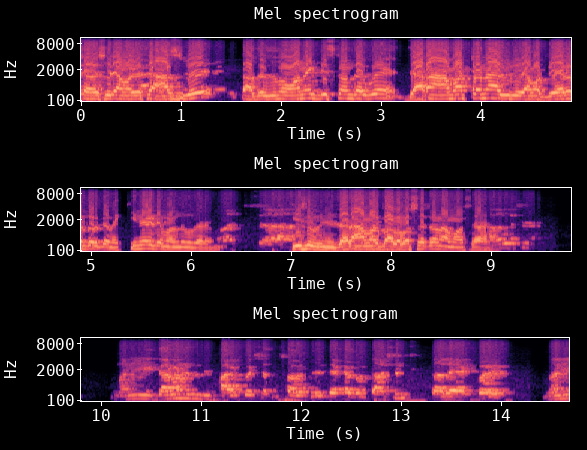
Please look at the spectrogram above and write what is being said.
সরাসরি আমার কাছে আসবে তাদের জন্য অনেক ডিসকাউন্ট থাকবে। যারা আমারটা না আসবে আমার দেয়ারও দরকার নেই। কিনে রেটে মাল দেবো কিছু বুঝি যারা আমার ভালোবাসাটা না আমার সাথে। মানে কারণে যদি ফারুকের সাথে সরাসরি দেখা করতে আসেন তাহলে একবারে মানে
